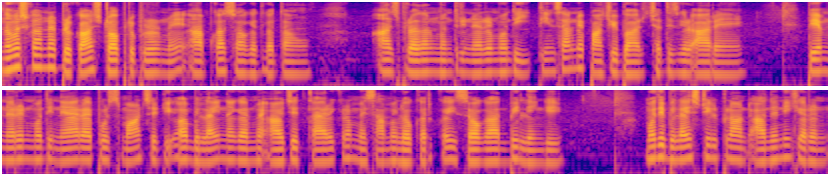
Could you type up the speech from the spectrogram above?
नमस्कार, मैं प्रकाश, टॉप रिपोर्टर में आपका स्वागत करता हूँ। आज प्रधानमंत्री नरेंद्र मोदी तीन साल में पांचवी बार छत्तीसगढ़ आ रहे हैं। पीएम नरेंद्र मोदी नया रायपुर स्मार्ट सिटी और भिलाई नगर में आयोजित कार्यक्रम में शामिल होकर कई सौगात भी लेंगे। मोदी भिलाई स्टील प्लांट आधुनिकीकरण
